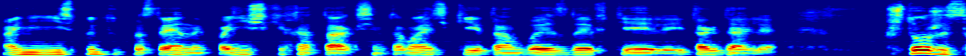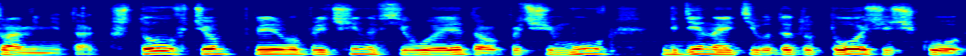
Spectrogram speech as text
они не испытывают постоянных панических атак, симптоматики там ВСД в теле и так далее. Что же с вами не так? Что, в чем первопричина всего этого? Почему? Где найти вот эту точечку,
